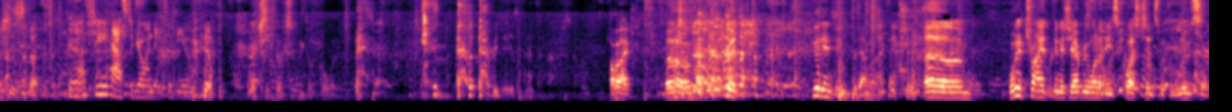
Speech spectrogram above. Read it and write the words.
She's stuck. yeah, she has to go on dates with you. Actually, no, we don't go with. Every day is a day. All right. Um, good. Good ending to that one, I think. Um, we're going to try and finish every one of these questions with loser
